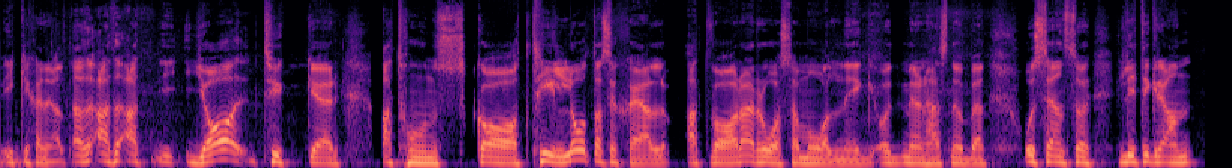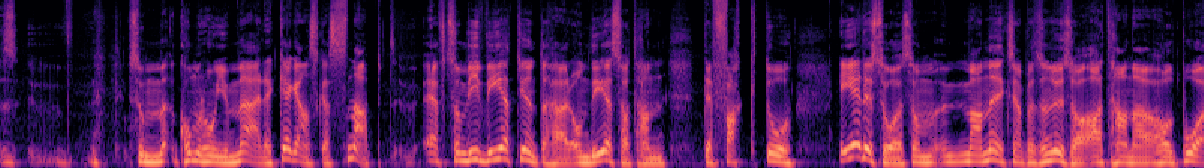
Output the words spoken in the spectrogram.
icke generellt. Att, att, att jag tycker att hon ska tillåta sig själv att vara rosa molnig och, med den här snubben. Och sen så lite grann så kommer hon ju märka ganska snabbt. Eftersom vi vet ju inte här om det är så att han de facto... Är det så, som Manne exempel som du sa, att han har hållit på.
